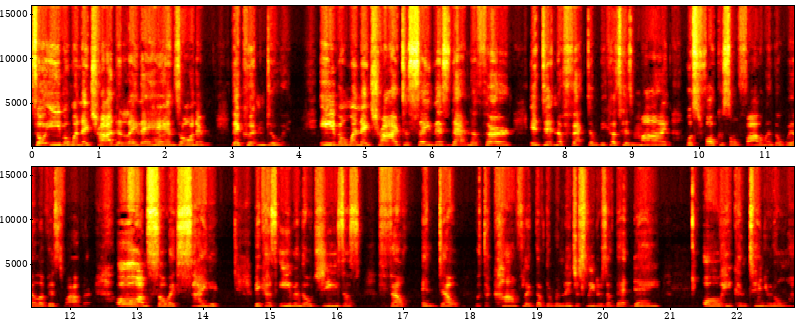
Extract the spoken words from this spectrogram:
So even when they tried to lay their hands on him, they couldn't do it. Even when they tried to say this, that, and the third, it didn't affect him because his mind was focused on following the will of his father. Oh, I'm so excited because even though Jesus felt and dealt with the conflict of the religious leaders of that day, oh, he continued on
